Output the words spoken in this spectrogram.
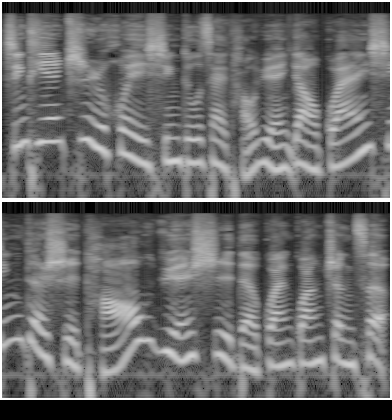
今天智慧新都在桃园，要关心的是桃园市的观光政策。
